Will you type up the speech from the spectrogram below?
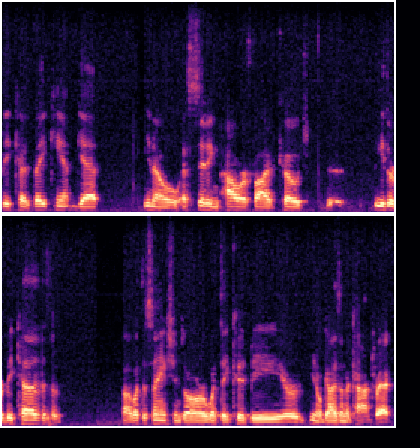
because they can't get, you know, a sitting Power Five coach either because of uh, what the sanctions are, what they could be, or you know, guys under contract.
